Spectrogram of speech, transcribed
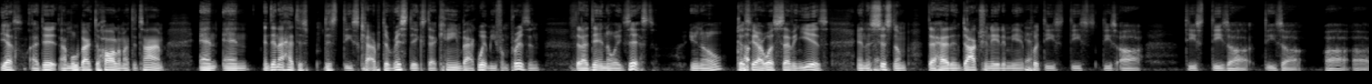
Yes, I did. I moved back to Harlem at the time, and and and then I had this this these characteristics that came back with me from prison that I didn't know exist. You know, because here I was seven years in a system that had indoctrinated me and Yeah. put these these these uh these these uh these uh uh, uh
